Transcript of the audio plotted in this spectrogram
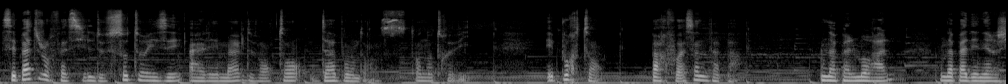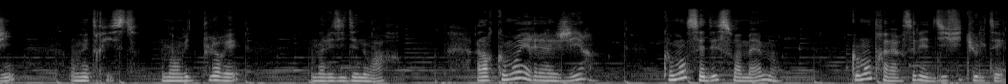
c'est pas toujours facile de s'autoriser à aller mal devant tant d'abondance dans notre vie. Et pourtant, parfois ça ne va pas. On n'a pas le moral, on n'a pas d'énergie, on est triste, on a envie de pleurer, on a les idées noires. Alors comment y réagir? Comment s'aider soi-même? Comment traverser les difficultés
